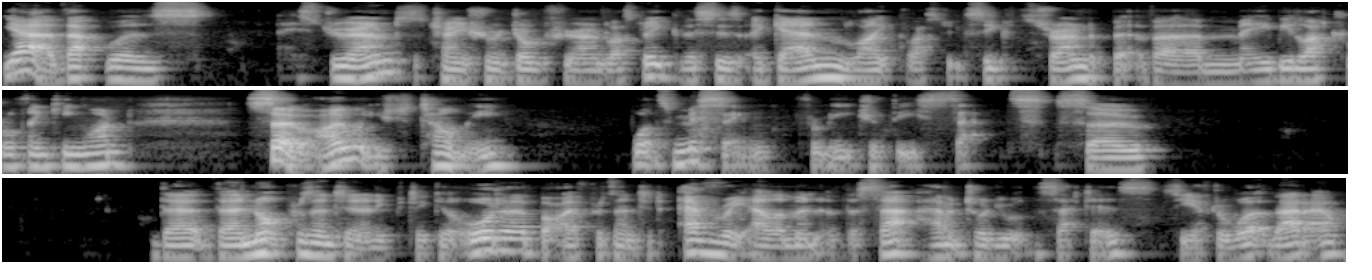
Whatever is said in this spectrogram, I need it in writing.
yeah, that was history round. It's a change from a geography round last week. This is again like last week's secrets round, a bit of a maybe lateral thinking one. So I want you to tell me what's missing from each of these sets. So they're, they're not presented in any particular order, but I've presented every element of the set. I haven't told you what the set is, so you have to work that out.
